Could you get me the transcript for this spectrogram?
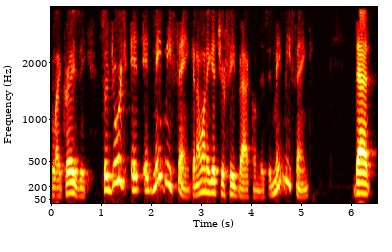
like crazy. So, George, it, it made me think, and I want to get your feedback on this. It made me think that,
